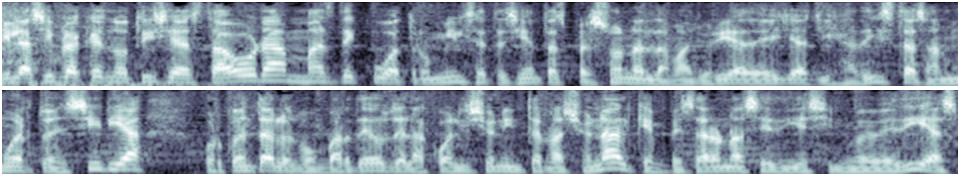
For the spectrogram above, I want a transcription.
Y la cifra que es noticia hasta ahora, más de 4.700 personas, la mayoría de ellas yihadistas, han muerto en Siria por cuenta de los bombardeos de la coalición internacional que empezaron hace 19 días.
